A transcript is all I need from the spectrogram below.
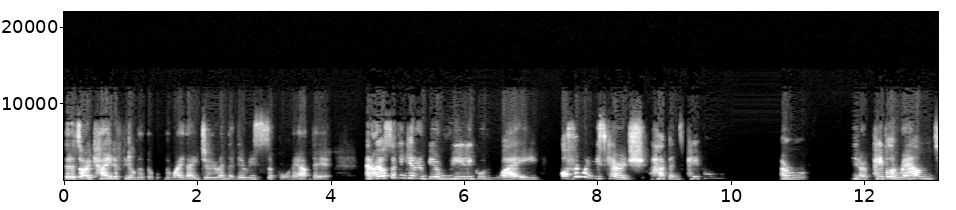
that it's okay to feel that the, the way they do and that there is support out there. And i also think it would be a really good way often when miscarriage happens people are you know people around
